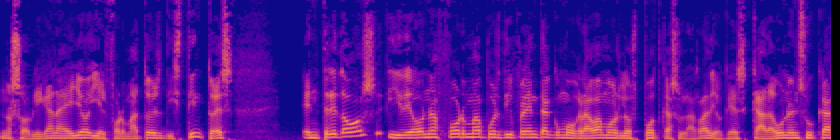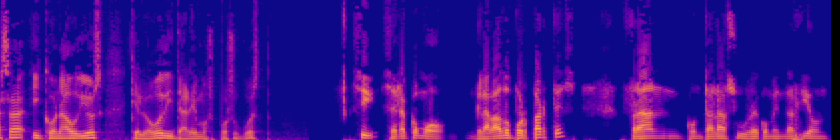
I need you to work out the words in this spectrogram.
nos obligan a ello y el formato es distinto. Es entre dos y de una forma pues diferente a como grabamos los podcasts o la radio, que es cada uno en su casa y con audios que luego editaremos, por supuesto. Sí, será como grabado por partes. Fran contará su recomendación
